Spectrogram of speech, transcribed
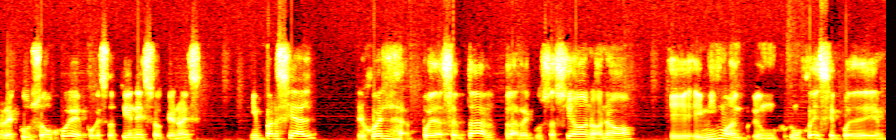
recusa a un juez porque sostiene eso, que no es imparcial, el juez puede aceptar la recusación o no, eh, y mismo un, juez se puede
